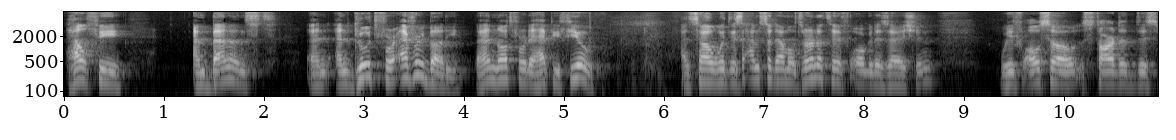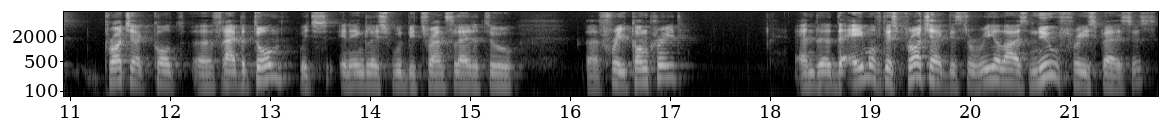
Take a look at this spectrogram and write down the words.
healthy and balanced and, and good for everybody and eh? not for the happy few. And so, with this Amsterdam Alternative organization, we've also started this project called uh, Vrij Beton, which in English would be translated to uh, free concrete. And the, the aim of this project is to realize new free spaces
